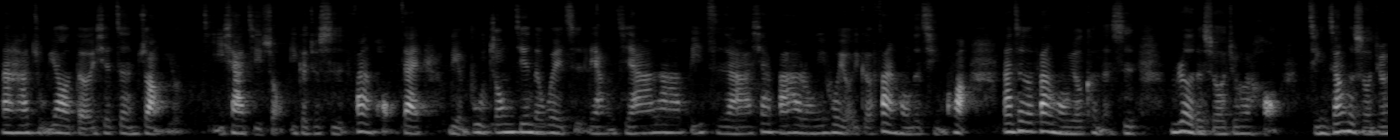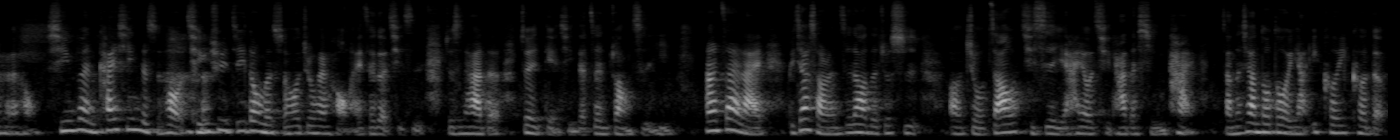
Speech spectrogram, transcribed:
那它主要的一些症状有。以下几种，一个就是泛红，在脸部中间的位置，两颊啦、鼻子啊、下巴，它容易会有一个泛红的情况。那这个泛红有可能是热的时候就会红，紧张的时候就会红，兴奋、开心的时候、情绪激动的时候就会红。哎，这个其实就是它的最典型的症状之一。那再来，比较少人知道的就是，呃，酒糟其实也还有其他的形态，长得像痘痘一样，一颗一颗的。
